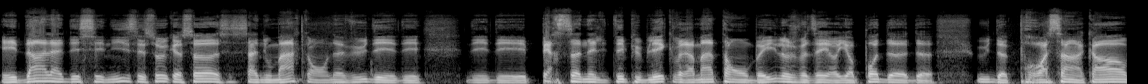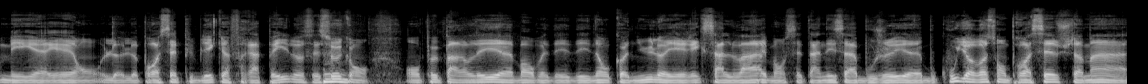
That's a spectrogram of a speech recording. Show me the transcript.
Et dans la décennie, c'est sûr que ça, ça nous marque. On a vu des, des des, des personnalités publiques vraiment tombées. Là, je veux dire, il n'y a pas de, de, eu de procès encore, mais euh, on, le, procès public a frappé. Là. C'est sûr. Qu'on on peut parler euh, bon ben, des, des, noms connus. Là, Éric Salvaire, bon, cette année, ça a bougé euh, beaucoup. Il y aura son procès justement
